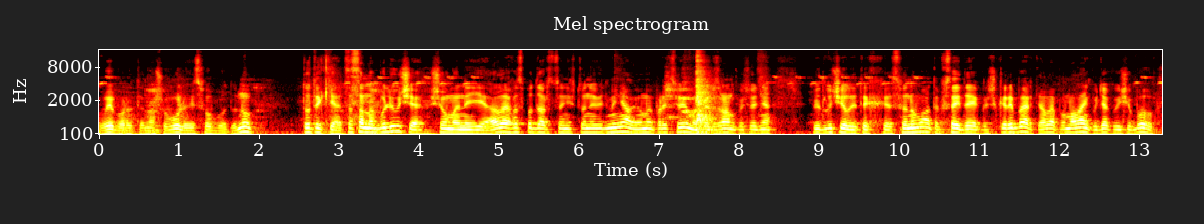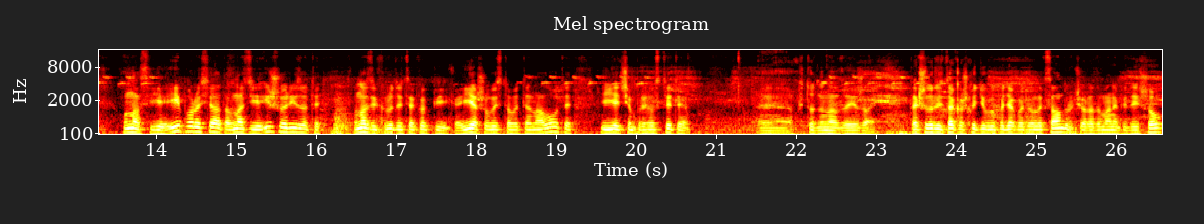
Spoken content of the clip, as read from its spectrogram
вибороти нашу волю і свободу. Ну, то таке. Це саме болюче, що в мене є. Але господарство ніхто не відміняв, і ми працюємо. Так зранку сьогодні відлучили тих свиноматок, все йде якось шкереберть, але помаленьку, дякуючи Богу, у нас є і поросята, у нас є і що різати, у нас і крутиться копійка. Є що виставити на лоти, і є чим пригостити е, хто до нас заїжджає. Так що, друзі, також хотів би подякувати Олександру. Вчора до мене підійшов,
